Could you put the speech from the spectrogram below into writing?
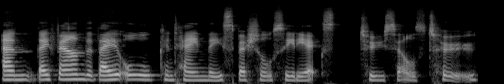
and they found that they all contain these special CDX2 cells too.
